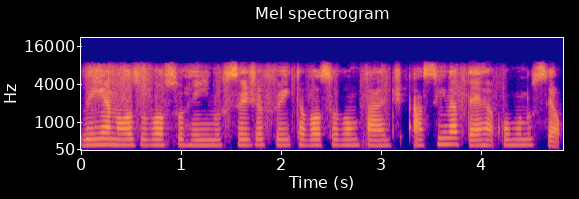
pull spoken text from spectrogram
Venha a nós o vosso reino, seja feita a vossa vontade, assim na terra como no céu.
